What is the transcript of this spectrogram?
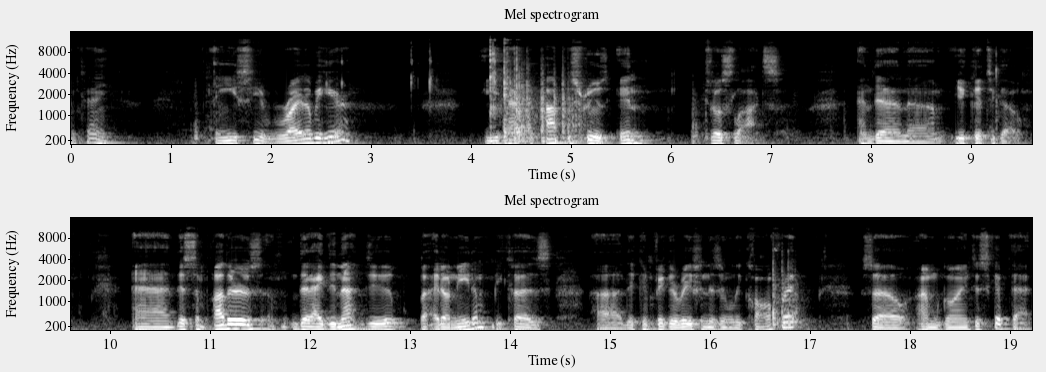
okay? And you see right over here, you have to pop the screws in those slots and then um, you're good to go. And there's some others that I did not do, but I don't need them because uh, the configuration doesn't really call for it. So I'm going to skip that.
